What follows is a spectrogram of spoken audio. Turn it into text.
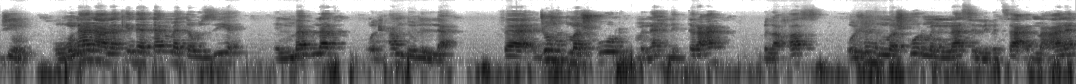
ج. وبناء على كده تم توزيع المبلغ والحمد لله. فجهد مشكور من أهل الترعة بالأخص وجهد مشكور من الناس اللي بتساعد معانا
